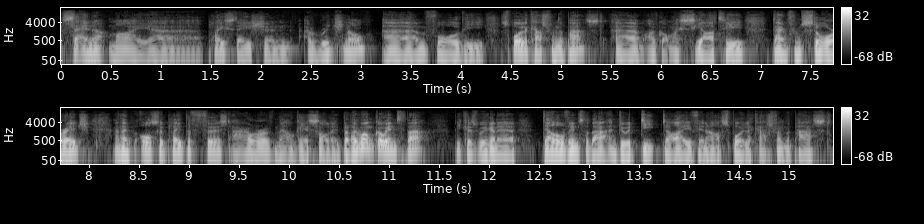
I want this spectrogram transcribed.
setting up my uh, PlayStation original um, for the spoiler cast from the past. Um, I've got my CRT down from storage, and I've also played the first hour of Metal Gear Solid. But I won't go into that because we're going to delve into that and do a deep dive in our spoiler cast from the past,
